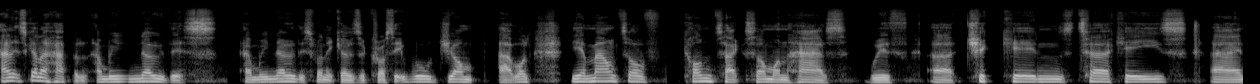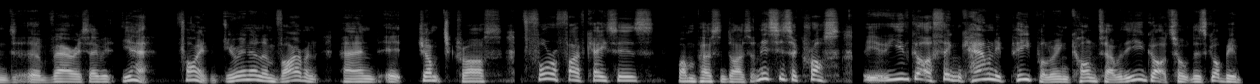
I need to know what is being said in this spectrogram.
and it's going to happen, and we know this, and we know this when it goes across, it will jump at one. The amount of contact someone has with uh, chickens, turkeys, and uh, various. Yeah, fine. You're in an environment and it jumped across four or five cases. One person dies, and this is across. You, you've got to think how many people are in contact with you. You've got to talk. There's got to be a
